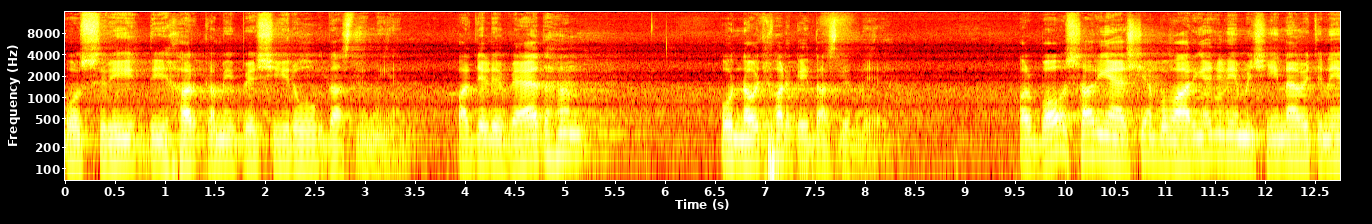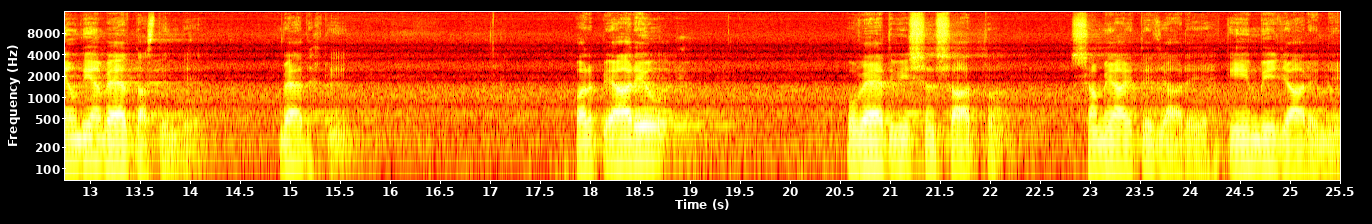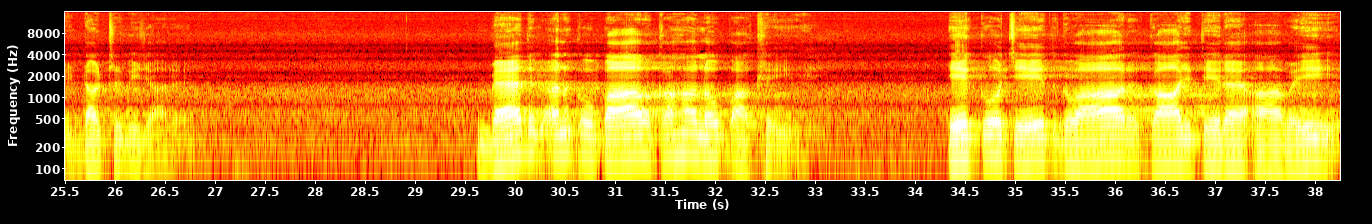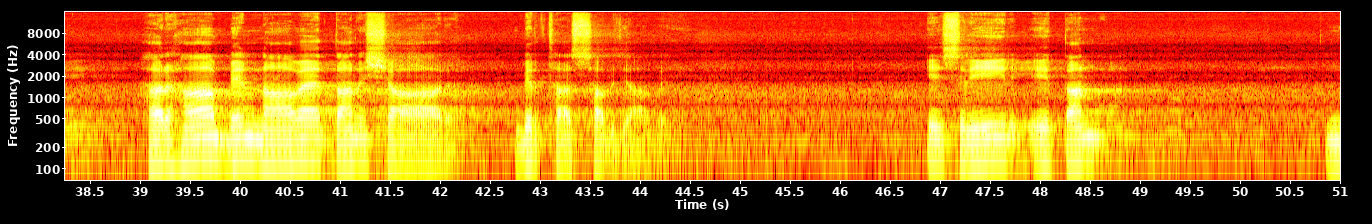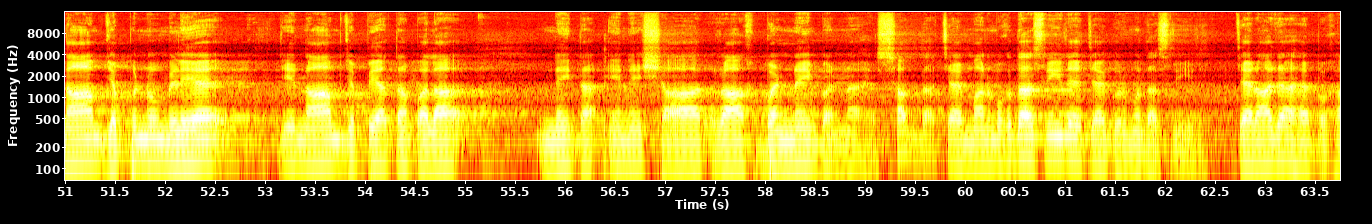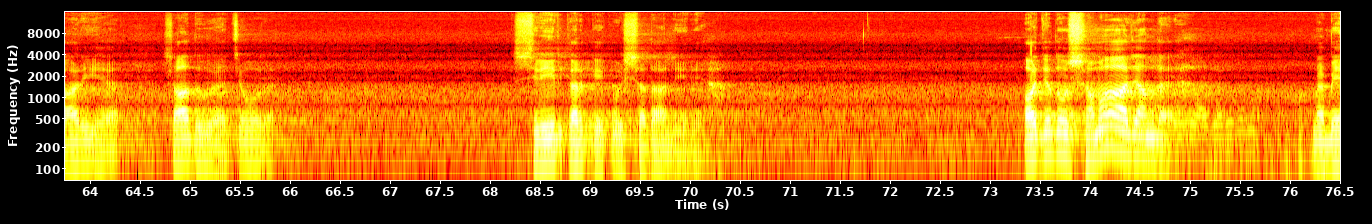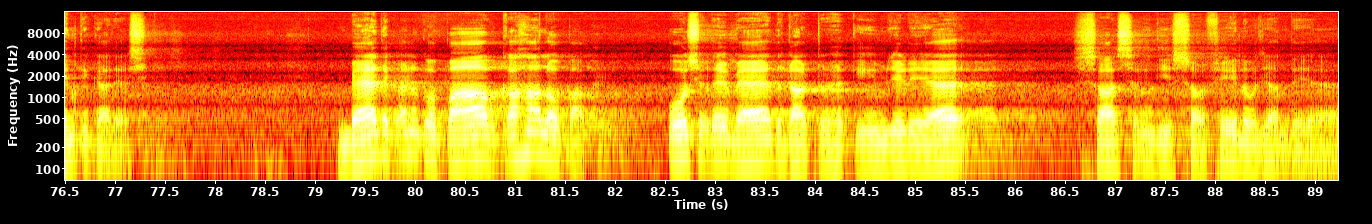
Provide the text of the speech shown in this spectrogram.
ਉਹ ਸਰੀਰ ਦੀ ਹਰ ਕਮੀ ਪੇਸ਼ੀ ਰੋਗ ਦੱਸ ਦਿੰਦੀਆਂ ਨੇ। ਪਰ ਜਿਹੜੇ ਵੈਦ ਹਨ, ਉਹ ਨੌਜ ਫੜ ਕੇ ਹੀ ਦੱਸ ਦਿੰਦੇ ਆ। ਔਰ ਬਹੁਤ ਸਾਰੀਆਂ ਐਸੀਆਂ ਬਿਮਾਰੀਆਂ ਜਿਹੜੀਆਂ ਮਸ਼ੀਨਾਂ ਵਿੱਚ ਨਹੀਂ ਆਉਂਦੀਆਂ, ਵੈਦ ਦੱਸ ਦਿੰਦੇ ਆ। ਵੈਦ ਹਕੀਮ। ਪਰ ਪਿਆਰਿਓ, ਉਹ ਵੈਦ ਵੀ ਸੰਸਾਰ ਤੋਂ ਸਮੇਂ ਆਏ ਤੇ ਜਾ ਰਹੇ, ਹਕੀਮ ਵੀ ਜਾ ਰਹੇ ਨੇ, ਡਾਕਟਰ ਵੀ ਜਾ ਰਹੇ। ਵੈਦ ਅਨਕ ਉਪਾਵ ਕਹਾਂ ਲੋ ਭਾਖਈ ਏਕੋ ਚੇਤ ਗਵਾਰ ਕਾਜ ਤੇਰਾ ਆਵਈ। ਹਰ ਹਾਂ ਬਿਨ ਨਾਵੈ ਤਨ ਸ਼ਾਰ ਬਿਰਥਾ ਸਭ ਜਾਵੇ। ਇਹ ਸਰੀਰ, ਇਹ ਤਨ ਨਾਮ ਜਪਣ ਨੂੰ ਮਿਲਿਆ, ਜੇ ਨਾਮ ਜਪਿਆ ਤਾਂ ਭਲਾ, ਨਹੀਂ ਤਾਂ ਇਹਨੇ ਸ਼ਾਰ ਰਾਖ ਬਣਨਾ ਹੀ ਬਣਨਾ ਹੈ, ਸਭ ਦਾ, ਚਾਹੇ ਮਨਮੁਖ ਦਾ ਸਰੀਰ ਹੈ, ਚਾਹੇ ਗੁਰਮੁਖ ਦਾ ਸਰੀਰ ਹੈ, ਚਾਹੇ ਰਾਜਾ ਹੈ, ਭਖਾਰੀ ਹੈ, ਸਾਧੂ ਹੈ, ਚੋਰ ਹੈ। ਸਰੀਰ ਕਰਕੇ ਕੋਈ ਸਦਾ ਨਹੀਂ ਰਿਹਾ। ਔਰ ਜਦੋਂ ਸਮਾਂ ਆ ਜਾਂਦਾ ਹੈ, ਮੈਂ ਬੇਨਤੀ ਕਰ ਰਿਹਾ ਸੀ, ਵੈਦ ਕਨ ਕੋ ਪਾਪ ਕਹਾਂ ਲੋ ਪਾਖੇ? ਉਸ ਦੇ ਵੈਦ ਡਾਕਟਰ ਹਕੀਮ ਜਿਹੜੇ ਐ, ਸਾਧ ਸੰਗਤ ਜੀ ਸਭ ਫੇਲ ਹੋ ਜਾਂਦੇ ਐ।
